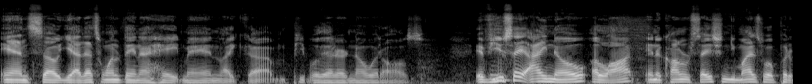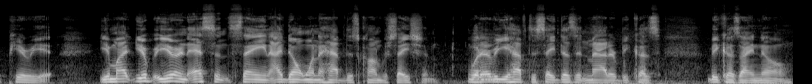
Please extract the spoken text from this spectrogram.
and so yeah, that's one thing I hate, man. Like um, people that are know it alls. If you mm. say I know a lot in a conversation, you might as well put a period. You might you're you're in essence saying I don't want to have this conversation. Whatever mm. you have to say doesn't matter because because I know,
